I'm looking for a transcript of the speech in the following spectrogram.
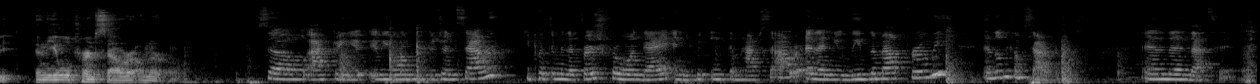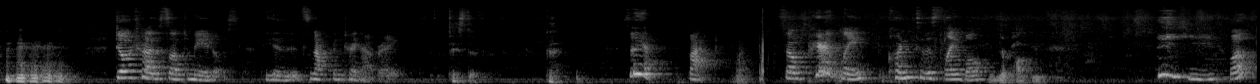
and they will turn sour on their own. So after you, if you want them to turn sour, you put them in the fridge for one day, and you can eat them half sour, and then you leave them out for a week, and they'll become sour. And then that's it. Don't try this on tomatoes because it's not going to turn out right. Tastes different. Okay. So yeah, bye. So apparently, according to this label, Your poppy. what?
